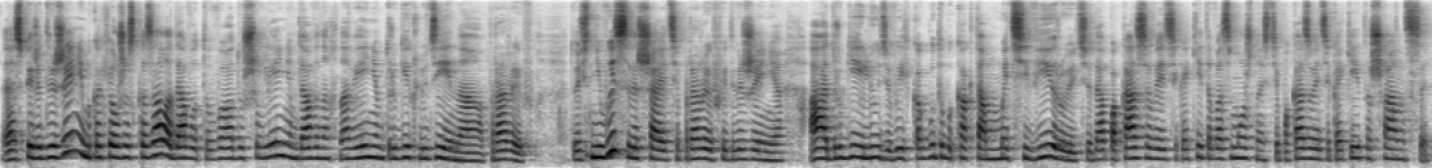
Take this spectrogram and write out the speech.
С передвижением, как я уже сказала, да, вот воодушевлением, да, вдохновением других людей на прорыв – то есть не вы совершаете прорыв и движение, а другие люди, вы их как будто бы как там мотивируете, да, показываете какие-то возможности, показываете какие-то шансы.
